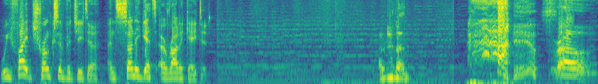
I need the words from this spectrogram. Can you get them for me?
We fight Trunks and Vegeta, and Sonny gets eradicated. How did that? Bro!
